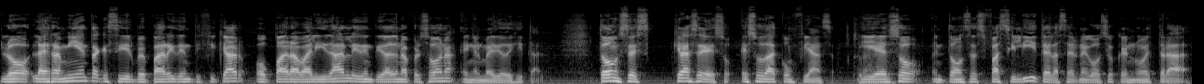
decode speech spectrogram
lo, la herramienta que sirve para identificar o para validar la identidad de una persona en el medio digital. Entonces, ¿qué hace eso? Eso da confianza. Y eso entonces facilita el hacer negocios, que es nuestra,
